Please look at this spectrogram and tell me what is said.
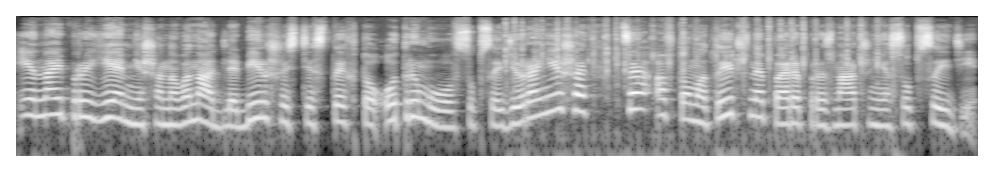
і найприємніша новина для більшості з тих, хто отримував субсидію раніше, це автоматичне перепризначення субсидії.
